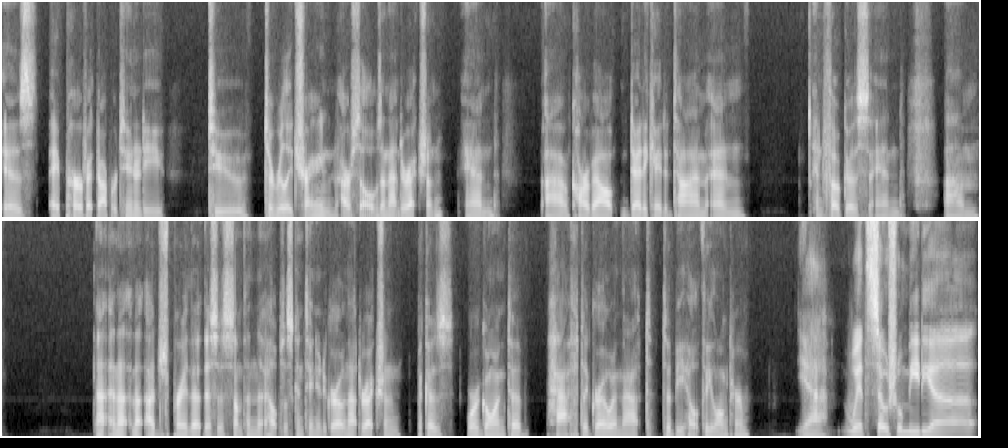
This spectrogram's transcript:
is a perfect opportunity to to really train ourselves in that direction and uh, carve out dedicated time and and focus and um, and that, that, I just pray that this is something that helps us continue to grow in that direction because we're going to have to grow in that to be healthy long term. Yeah, with social media,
